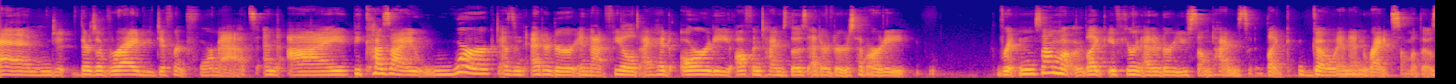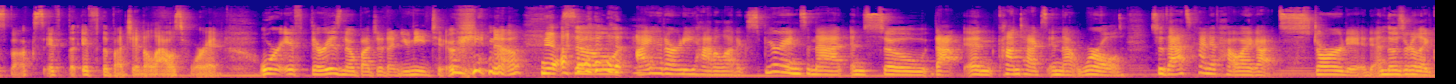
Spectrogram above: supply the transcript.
and there's a variety of different formats. And i because i worked as an editor in that field i had already oftentimes those editors have already written some like if you're an editor you sometimes like go in and write some of those books if the if the budget allows for it or if there is no budget and you need to you know? Yeah. So i had already had a lot of experience in that and so that and contacts in that world. So that's kind of how i got started. And those are like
